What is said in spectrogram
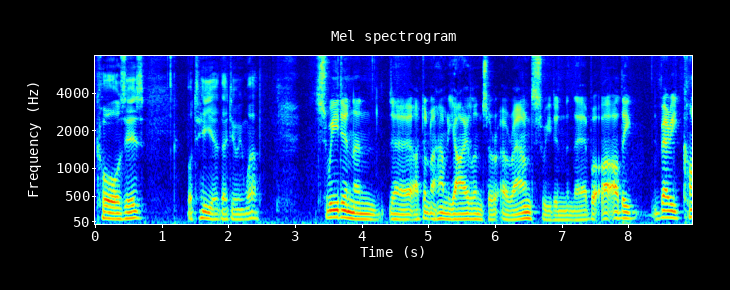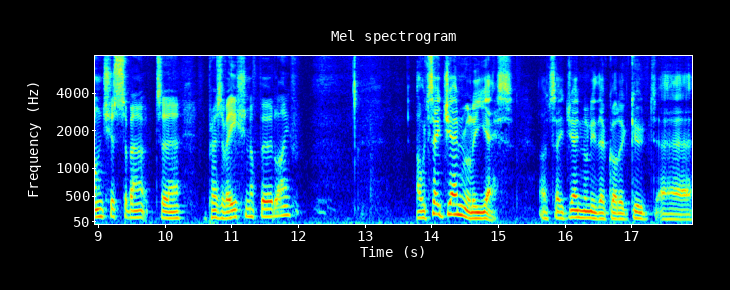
cause is. But here they're doing well. Sweden and uh, I don't know how many islands are around Sweden and there, but are, are they very conscious about uh, the preservation of bird life? I would say generally yes. I'd say generally they've got a good uh,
